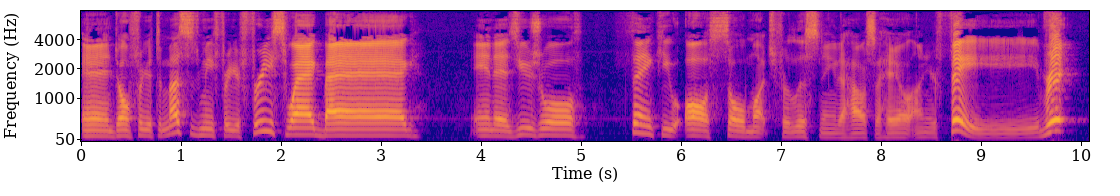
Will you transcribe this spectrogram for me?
And don't forget to message me for your free swag bag. And as usual, thank you all so much for listening to House of Hail on your favorite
